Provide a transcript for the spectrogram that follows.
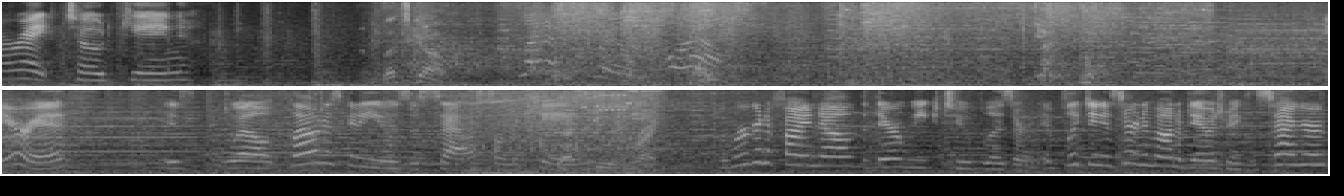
All right, Toad King. Let's go. Let us through, or else. Aerith well, Cloud is going to use Assess on the King. Let's do it right. And we're going to find out that they're weak to Blizzard. Inflicting a certain amount of damage makes it stagger.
